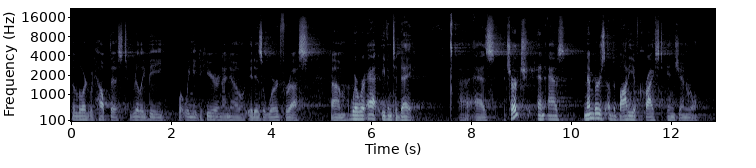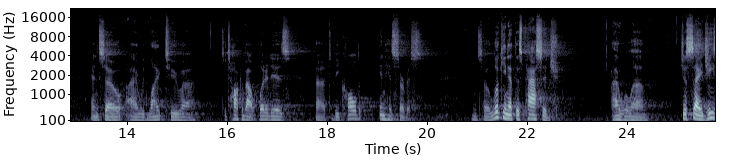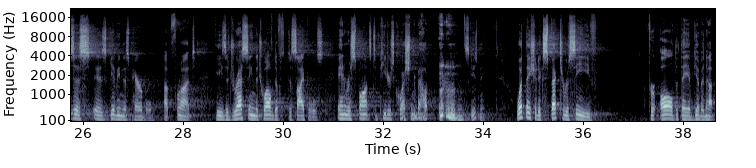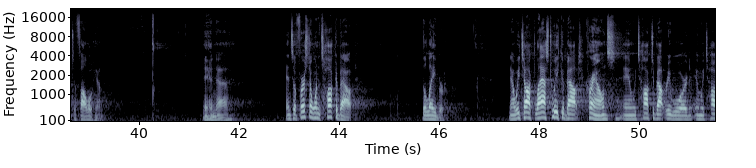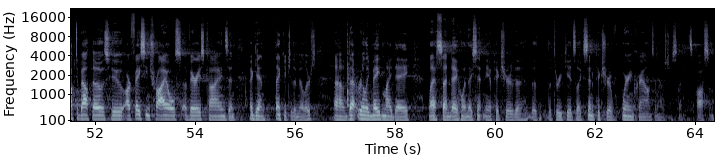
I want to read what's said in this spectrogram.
the Lord would help this to really be what we need to hear. And I know it is a word for us um, where we're at even today uh, as a church and as members of the body of Christ in general. And so I would like to, uh, to talk about what it is uh, to be called in his service. And so, looking at this passage, I will uh, just say Jesus is giving this parable up front. He's addressing the 12 disciples in response to Peter's question about, excuse me, what they should expect to receive for all that they have given up to follow him. And uh, and so, first, I want to talk about the labor. Now, we talked last week about crowns, and we talked about reward, and we talked about those who are facing trials of various kinds. And again, thank you to the Millers. Uh, that really made my day last Sunday when they sent me a picture of the, the, the three kids, like, sent a picture of wearing crowns, and I was just like, it's awesome.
